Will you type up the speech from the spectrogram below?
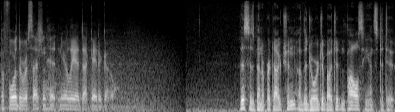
before the recession hit nearly a decade ago. This has been a production of the Georgia Budget and Policy Institute.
